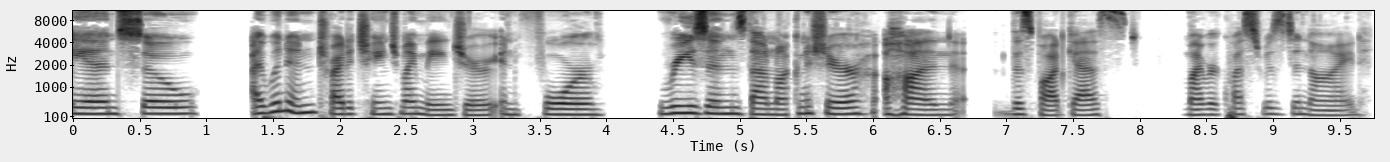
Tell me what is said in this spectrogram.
And so I went in, tried to change my major, and for reasons that I'm not going to share on this podcast, my request was denied.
